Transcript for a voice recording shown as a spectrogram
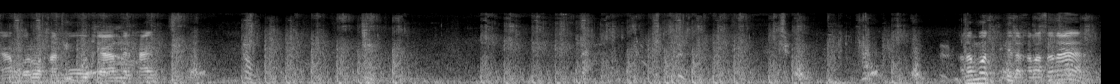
يا عم روح هنموت يا عم الحاج. أنا مت كده خلاص أنا عارف.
